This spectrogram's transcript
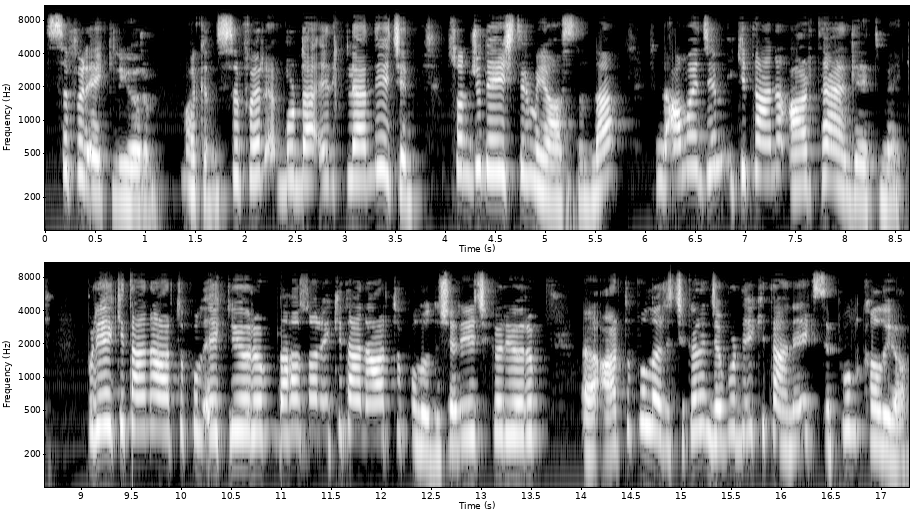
0 ekliyorum. Bakın 0 burada eklendiği için sonucu değiştirmiyor aslında. Şimdi amacım 2 tane artı elde etmek. Buraya 2 tane artı pul ekliyorum. Daha sonra 2 tane artı pulu dışarıya çıkarıyorum. E, artı pulları çıkarınca burada 2 tane eksi pul kalıyor.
